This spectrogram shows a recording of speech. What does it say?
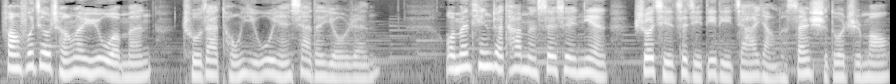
仿佛就成了与我们处在同一屋檐下的友人。我们听着他们碎碎念，说起自己弟弟家养了三十多只猫，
